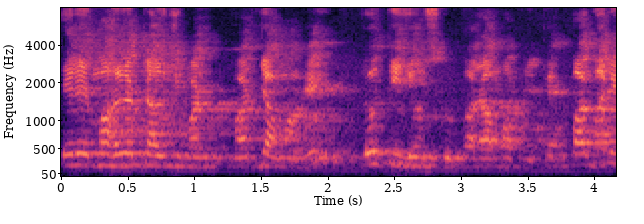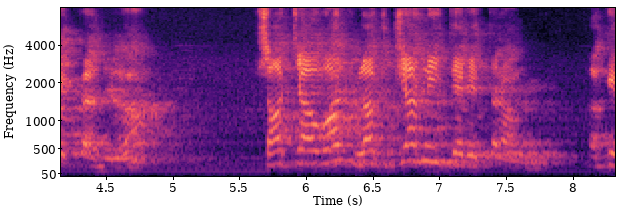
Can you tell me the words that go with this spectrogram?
ਤੇਰੇ ਮਹਲ ਟਲ ਚ ਬਣ ਜਾਵਾਂਗੇ, ਜੋਤੀ ਜੋ ਸੁਪਰ ਆਪ ਆਪਣੀ ਕਿਰਪਾ ਕਰੇ ਕਰ ਦੇਣਾ ਸਾਚਾ ਵਰ ਲਗ ਚਰਨੀ ਤੇਰੇ ਤਰਾਂਗੇ ਅੱਗੇ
